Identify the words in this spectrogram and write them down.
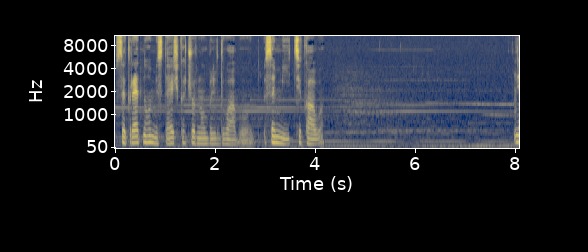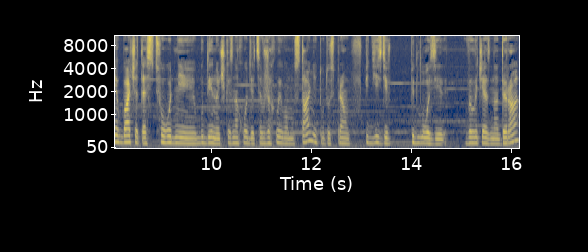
секретного містечка Чорнобиль 2, бо самі цікаво. Як бачите, сьогодні будиночки знаходяться в жахливому стані. Тут ось прямо в під'їзді в підлозі величезна дира,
